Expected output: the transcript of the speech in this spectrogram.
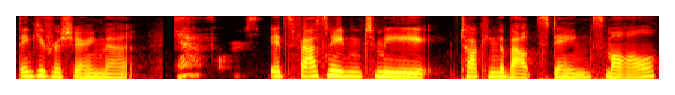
Thank you for sharing that. Yeah, of course. it's fascinating to me talking about staying small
